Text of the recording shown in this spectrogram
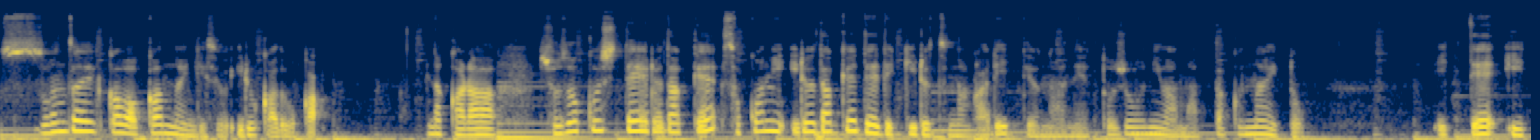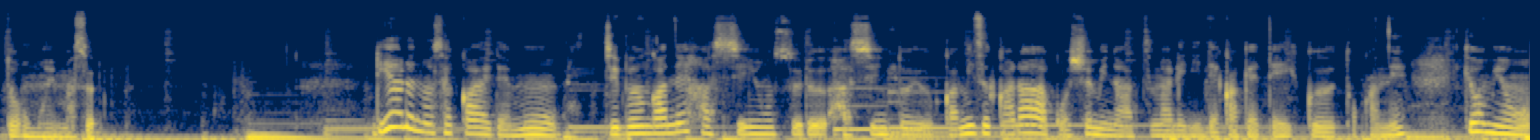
存在が分かんないんですよいるかどうか。だから所属しているだけそこにいるだけでできるつながりっていうのはネット上には全くないと言っていいと思います。リアルの世界でも自分がね発信をする発信というか自らこう趣味の集まりに出かけていくとかね興味を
